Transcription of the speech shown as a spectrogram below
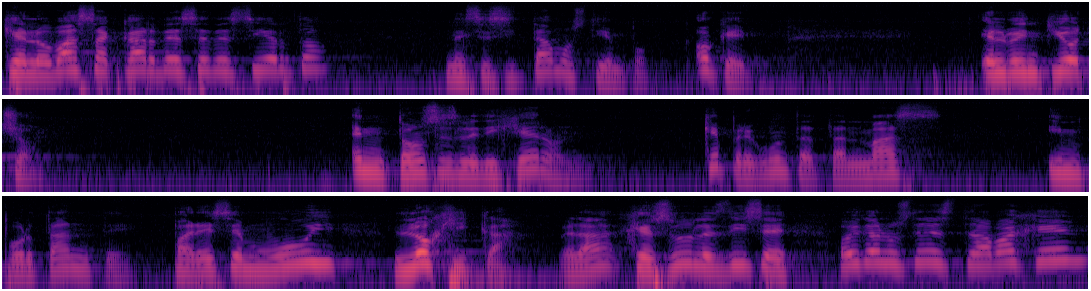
que lo va a sacar de ese desierto. Necesitamos tiempo. Ok, el 28. Entonces le dijeron, qué pregunta tan más importante, parece muy lógica, ¿verdad? Jesús les dice, oigan, ustedes trabajen,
